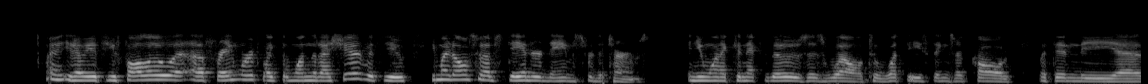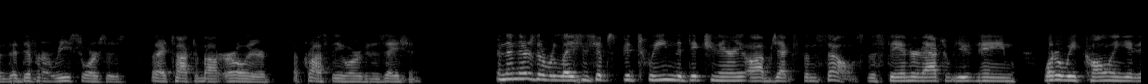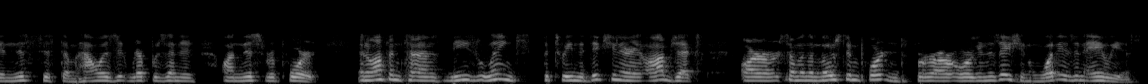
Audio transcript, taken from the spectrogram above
you know, if you follow a, framework like the one that I shared with you, you might also have standard names for the terms, and you want to connect those as well to what these things are called within the uh, the different resources that I talked about earlier across the organization. And then there's the relationships between the dictionary objects themselves, the standard attribute name. What are we calling it in this system? How is it represented on this report? And oftentimes, these links between the dictionary objects are some of the most important for our organization. What is an alias?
